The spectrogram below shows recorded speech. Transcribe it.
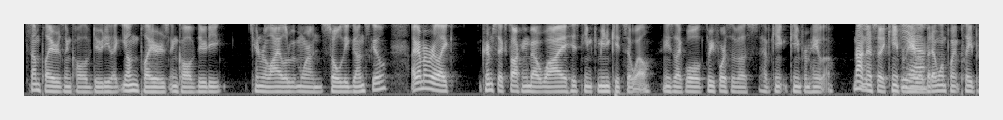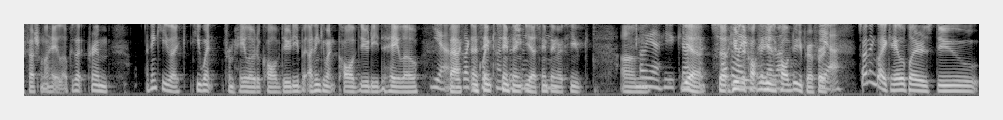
some players in Call of Duty, like young players in Call of Duty, can rely a little bit more on solely gun skill. Like I remember like Crimsix talking about why his team communicates so well. And he's like, well, three fourths of us have came, came from Halo. Not necessarily came from Yeah. Halo, but at one point played professional Halo. Because Crim, I think he like he went from Halo to Call of Duty, but I think he went Call of Duty to Halo Yeah, back. like and same same thing. Yeah, same thing with Huke. Um, Oh yeah, you yeah. So he was a call, he was a Call of Duty pro first. Yeah, So I think like Halo players do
